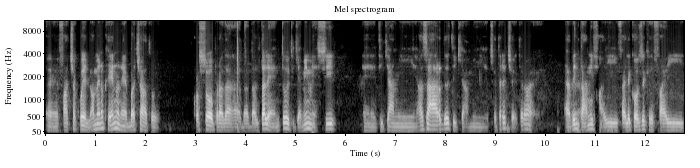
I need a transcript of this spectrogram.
eh, faccia quello, a meno che non è baciato qua sopra da, da, dal talento ti chiami Messi, eh, ti chiami Hazard, ti chiami eccetera eccetera e, a 20 anni fai, fai, le cose che fai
